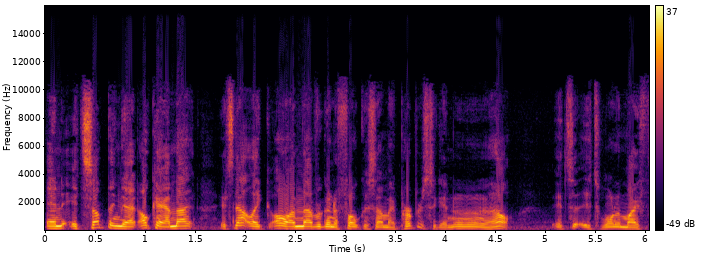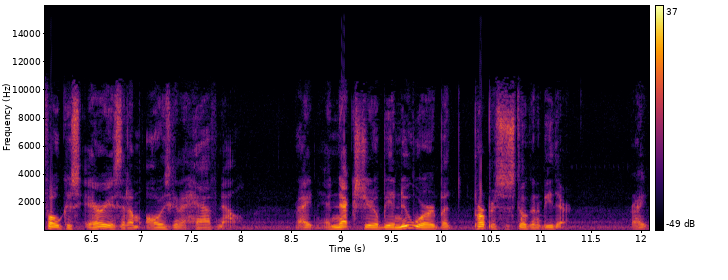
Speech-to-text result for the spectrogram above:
and it's something that okay i'm not it's not like oh i'm never going to focus on my purpose again. No no no no. It's it's one of my focus areas that i'm always going to have now right? And next year it'll be a new word but purpose is still going to be there right?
